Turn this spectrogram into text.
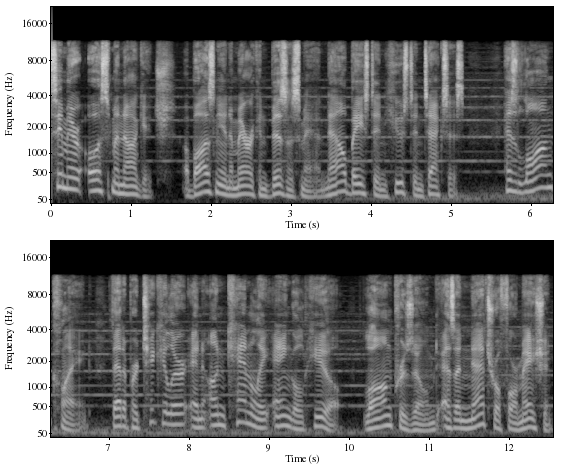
Semir Osmanagic, a Bosnian-American businessman now based in Houston, Texas, has long claimed that a particular and uncannily angled hill, long presumed as a natural formation,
